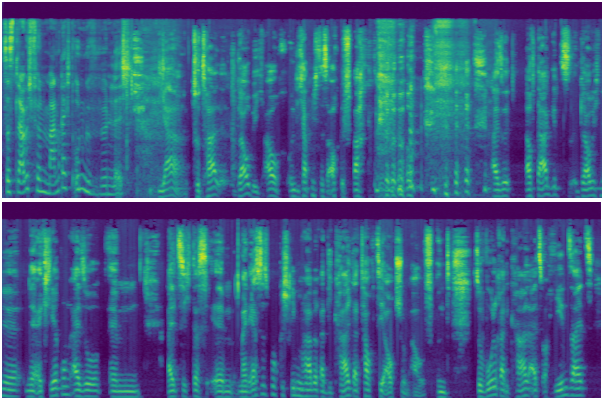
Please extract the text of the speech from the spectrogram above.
Das ist, glaube ich, für einen Mann recht ungewöhnlich. Ja, total, glaube ich auch. Und ich habe mich das auch gefragt. also auch da gibt's, glaube ich, eine, eine Erklärung. Also ähm, als ich das ähm, mein erstes Buch geschrieben habe, Radikal, da taucht sie auch schon auf. Und sowohl Radikal als auch Jenseits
